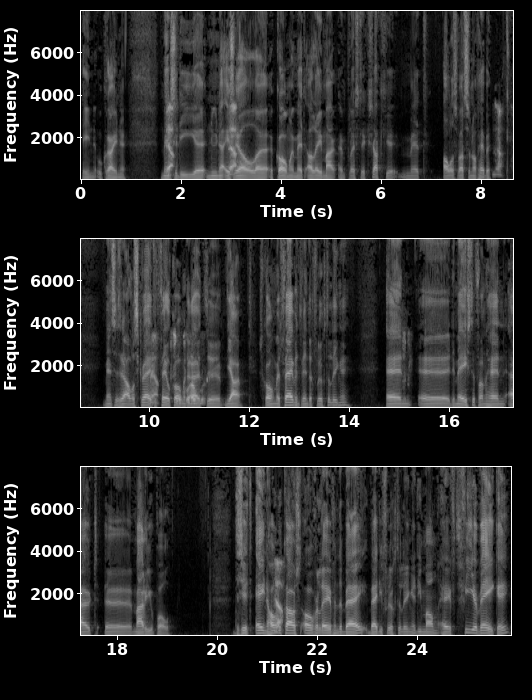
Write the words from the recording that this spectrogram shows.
in Oekraïne. Mensen die nu naar Israël komen met alleen maar een plastic zakje met alles wat ze nog hebben. Mensen zijn alles kwijt. Veel komen eruit. ja, ze komen met 25 vluchtelingen. En uh, de meeste van hen uit uh, Mariupol. Er zit één holocaust-overlevende bij, bij die vluchtelingen. Die man heeft vier weken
